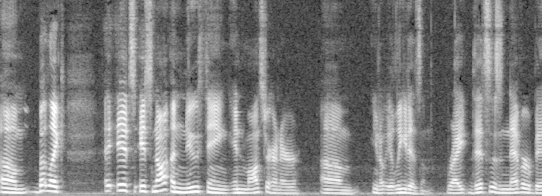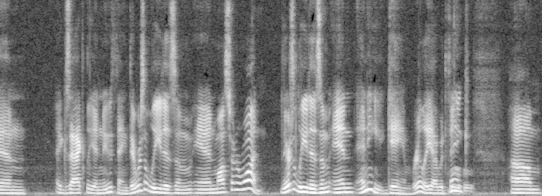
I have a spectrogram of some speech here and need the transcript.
um, but like, it's it's not a new thing in Monster Hunter. Um, you know, elitism, right? This has never been exactly a new thing. There was elitism in Monster Hunter One. There's elitism in any game, really. I would think Mhm. um,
